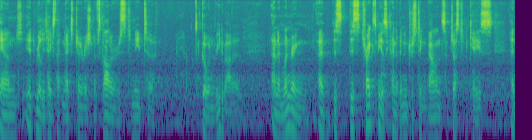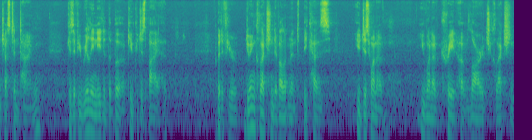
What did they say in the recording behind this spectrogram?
And it really takes that next generation of scholars to need to go and read about it. And I'm wondering, this, this strikes me as kind of an interesting balance of just in case and just in time. Because if you really needed the book, you could just buy it. But if you're doing collection development because you just want to you want to create a large collection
